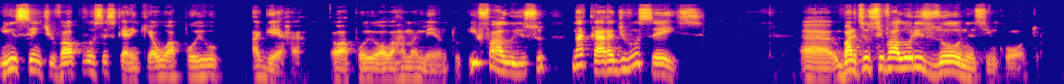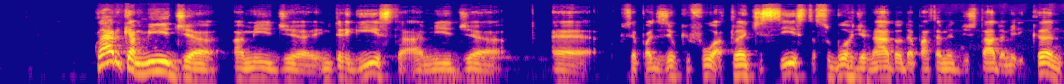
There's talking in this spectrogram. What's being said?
incentivar o que vocês querem, que é o apoio à guerra, é o apoio ao armamento. E falo isso na cara de vocês. Ah, o Brasil se valorizou nesse encontro. Claro que a mídia, a mídia entreguista, a mídia é, você pode dizer o que for, atlanticista, subordinado ao Departamento de Estado americano,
